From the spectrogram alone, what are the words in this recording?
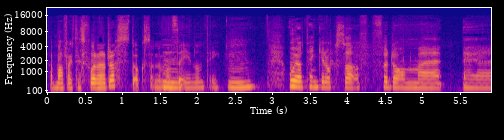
att man faktiskt får en röst också när man mm. säger någonting. Mm. Och jag tänker också för de eh,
